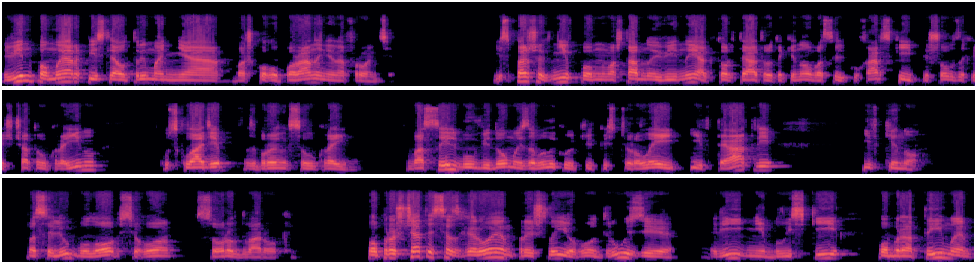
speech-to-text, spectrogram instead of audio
Він помер після отримання важкого поранення на фронті. Із перших днів повномасштабної війни актор театру та кіно Василь Кухарський пішов захищати Україну у складі Збройних сил України. Василь був відомий за великою кількістю ролей і в театрі, і в кіно. Василю було всього 42 роки. Попрощатися з героєм прийшли його друзі, рідні, близькі, побратими,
